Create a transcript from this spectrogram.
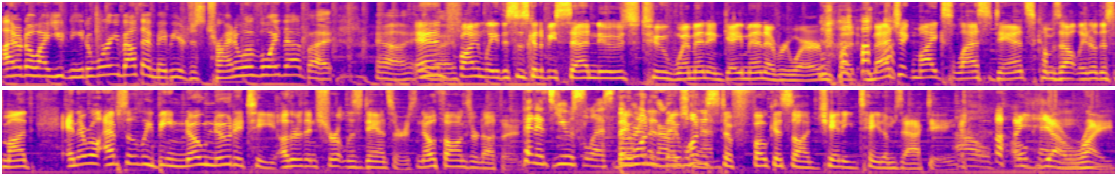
I don't know why you'd need to worry about that. Maybe you're just trying to avoid that, but yeah. Anyway. And finally, this is going to be sad news to women and gay men everywhere. But Magic Mike's Last Dance comes out later this month, and there will absolutely be no nudity other than shirtless dancers, no thongs or nothing. then it's useless. They Throw it in want the they want can. us to focus on Channing Tatum's acting. Oh, okay. yeah, right.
